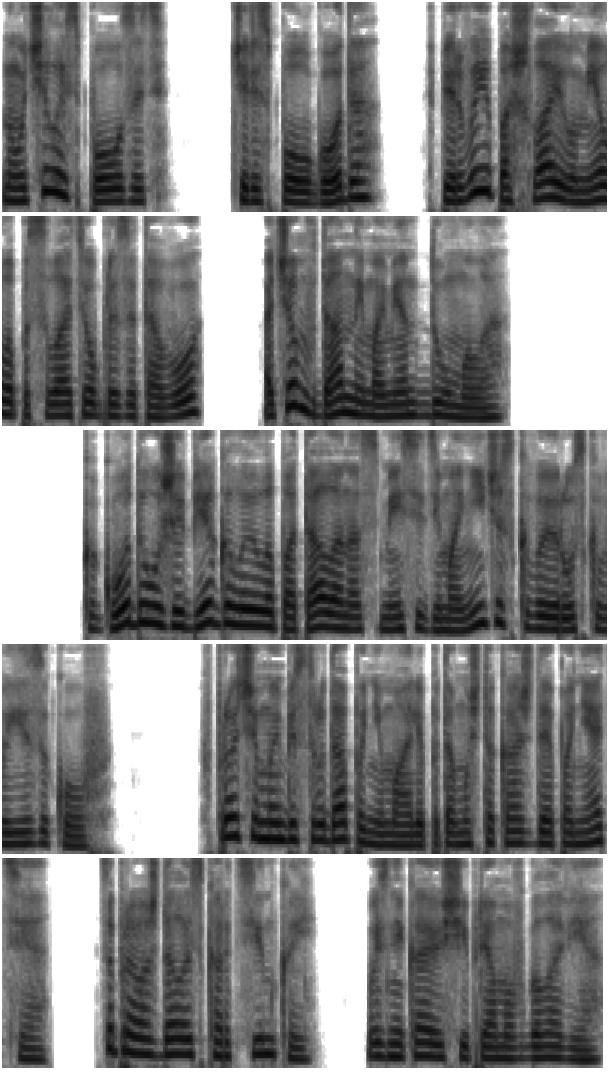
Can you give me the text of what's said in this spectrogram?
научилась ползать. Через полгода впервые пошла и умела посылать образы того, о чем в данный момент думала. К году уже бегала и лопотала на смеси демонического и русского языков. Впрочем, мы без труда понимали, потому что каждое понятие сопровождалось картинкой, возникающей прямо в голове.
